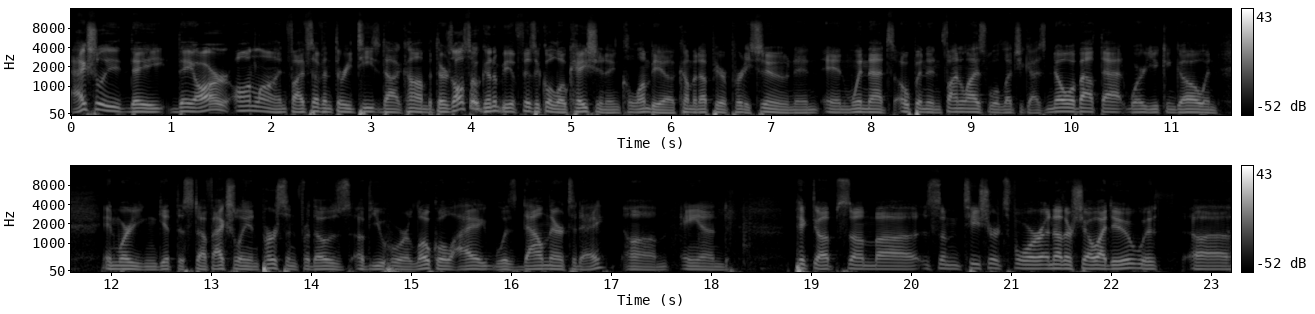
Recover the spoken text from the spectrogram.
actually they they are online 573tees.com, but there's also going to be a physical location in Columbia coming up here pretty soon, and and when that's open and finalized, we'll let you guys know about that, where you can go and and where you can get the stuff actually in person. For those of you who are local, I was down there today, um, and picked up some uh, some t-shirts for another show I do with uh,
